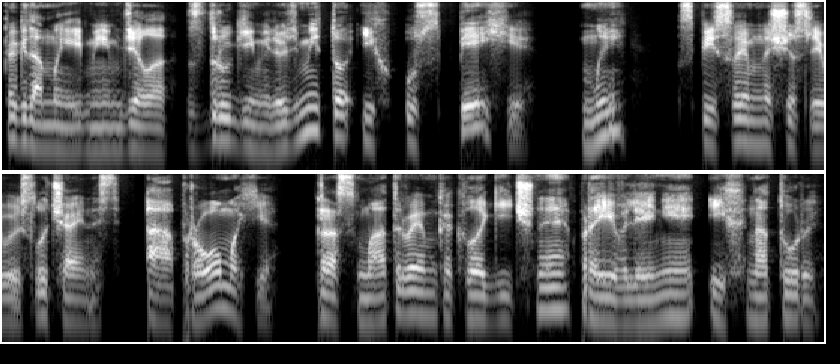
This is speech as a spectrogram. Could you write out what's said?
когда мы имеем дело с другими людьми, то их успехи мы списываем на счастливую случайность, а промахи рассматриваем как логичное проявление их натуры.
